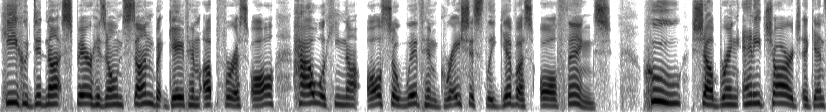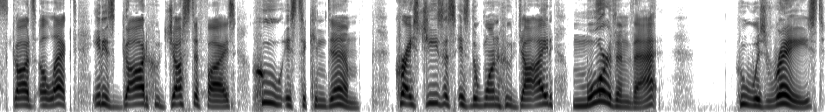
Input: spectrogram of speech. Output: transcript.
He who did not spare his own Son, but gave him up for us all, how will he not also with him graciously give us all things? Who shall bring any charge against God's elect? It is God who justifies. Who is to condemn? Christ Jesus is the one who died, more than that, who was raised,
